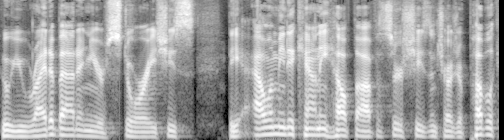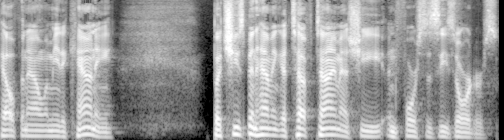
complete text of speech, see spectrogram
who you write about in your story. She's the Alameda County Health Officer. She's in charge of public health in Alameda County. But she's been having a tough time as she enforces these orders.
